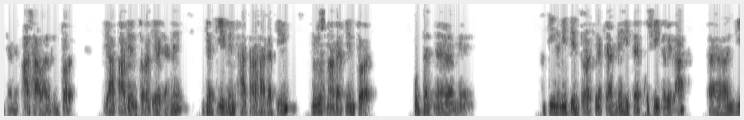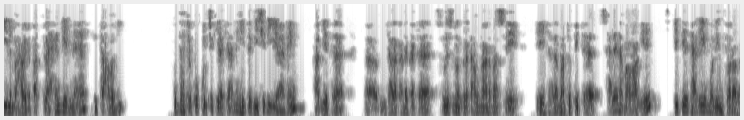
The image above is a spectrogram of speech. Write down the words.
කියන්නේ ආශාවල්ගෙන් තොර. ව්‍යාපාදයෙන් තොර කියලා කියන්නේ ගැටීමෙන් තරහ ගතියෙන් නුරුස්නා ගතියෙන් තොර. උද්දත් මේ අතීන මිද්දෙන් තොර කියලා කියන්නේ හිත කුසීත වෙලා දීන භාවයටපත් වෙලා හැංගෙන්නේ හිත අවදි. උද්දච්ච කුක්කුච්ච කියලා කියන්නේ හිත විසිරී යෑමේ හරියට ජල කඩකට සුළුසුමකට වුණාට පස්සේ ඒ ජල මතු පිට සැලෙනවා වගේ හිතේ සැලීම් වලින් තොරව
